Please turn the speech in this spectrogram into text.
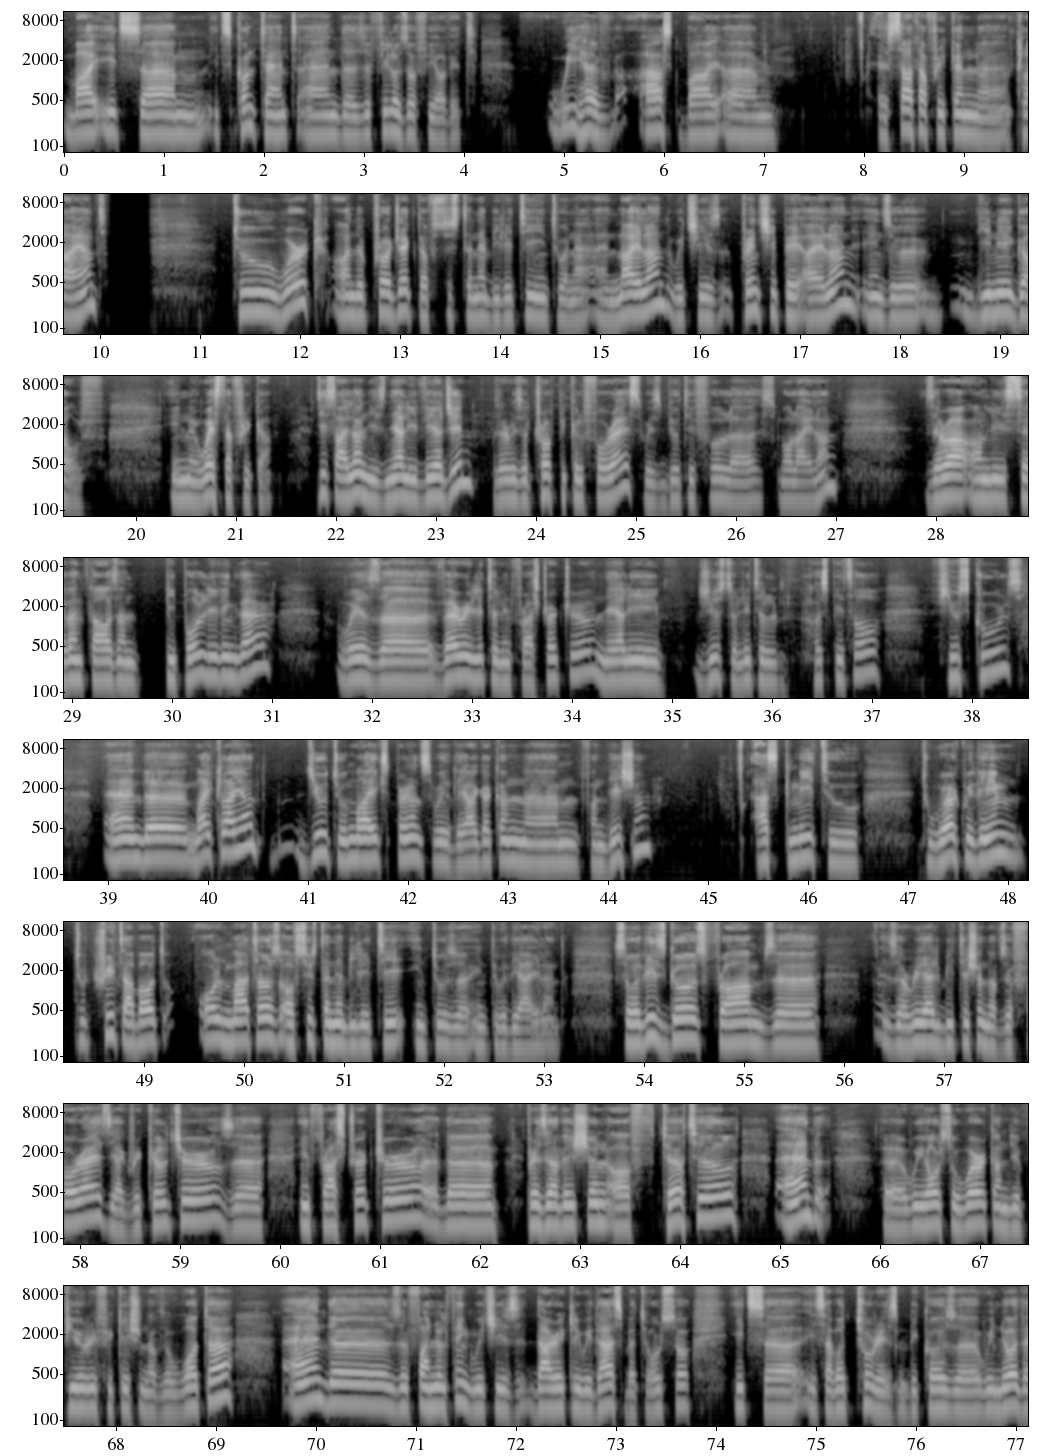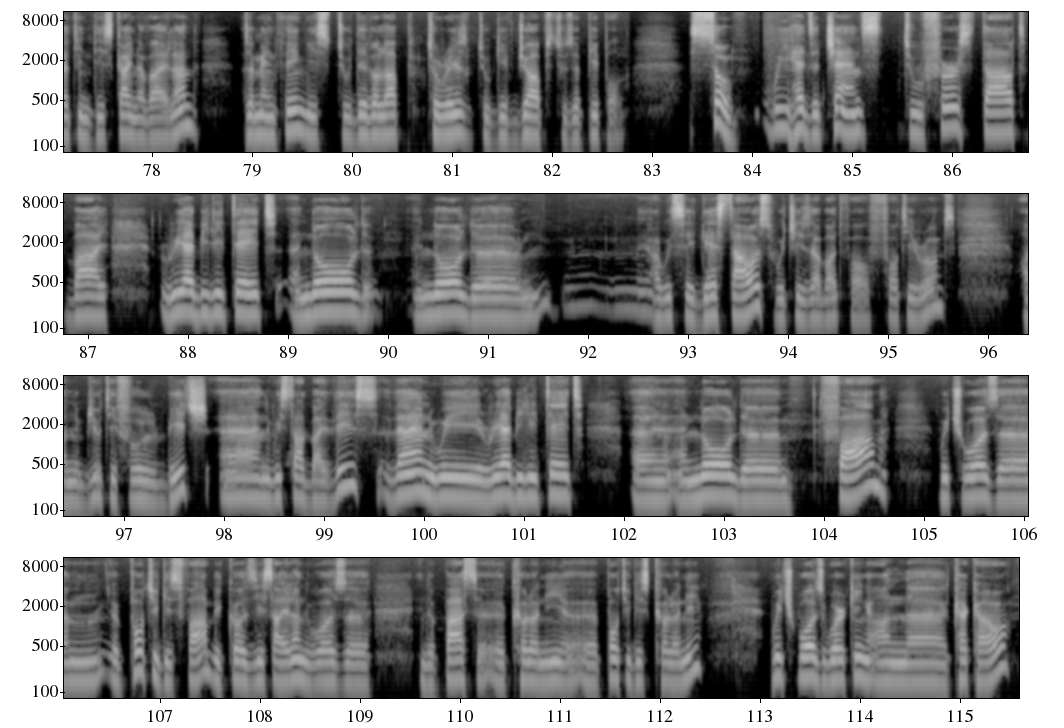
by its, um, its content and uh, the philosophy of it. We have asked by um, a South African uh, client to work on a project of sustainability into an, an, island, which is Principe Island in the Guinea Gulf in West Africa. This island is nearly virgin. There is a tropical forest with beautiful uh, small island. There are only 7,000 people living there with uh, very little infrastructure, nearly just a little hospital, few schools. And uh, my client, due to my experience with the Aga Khan um, Foundation, asked me to, to work with him to treat about all matters of sustainability into the, into the island. So this goes from the the rehabilitation of the forest, the agriculture, the infrastructure, the preservation of turtle, and uh, we also work on the purification of the water. And uh, the final thing, which is directly with us, but also it's, uh, it's about tourism, because uh, we know that in this kind of island, the main thing is to develop tourism to give jobs to the people. So we had the chance to first start by rehabilitate an old, an old, um, I would say, guest house, which is about for 40 rooms on a beautiful beach. And we start by this. Then we rehabilitate uh, an old uh, farm, which was um, a Portuguese farm because this island was uh, in the past a colony, a Portuguese colony, which was working on uh, cacao.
